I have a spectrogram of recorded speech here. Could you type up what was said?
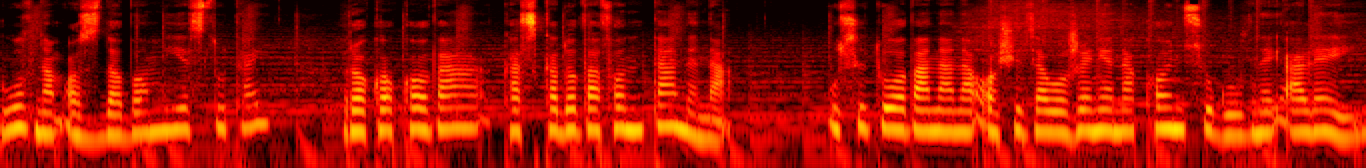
Główną ozdobą jest tutaj rokokowa kaskadowa fontanna, usytuowana na osi założenia na końcu głównej alei,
